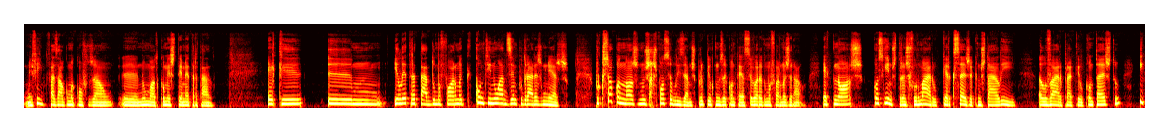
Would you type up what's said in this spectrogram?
enfim, faz alguma confusão uh, no modo como este tema é tratado é que Hum, ele é tratado de uma forma que continua a desempoderar as mulheres. Porque só quando nós nos responsabilizamos por aquilo que nos acontece, agora de uma forma geral, é que nós conseguimos transformar o que quer que seja que nos está ali a levar para aquele contexto e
